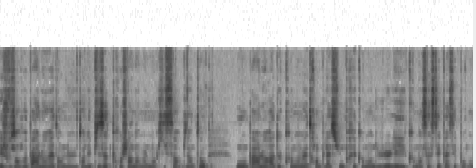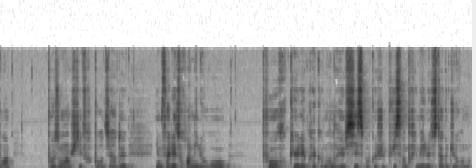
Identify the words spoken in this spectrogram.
et je vous en reparlerai dans l'épisode prochain normalement qui sort bientôt, où on parlera de comment mettre en place une précommande et comment ça s'est passé pour moi. Posons un chiffre pour dire deux. Il me fallait 3000 euros pour que les précommandes réussissent, pour que je puisse imprimer le stock du roman.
